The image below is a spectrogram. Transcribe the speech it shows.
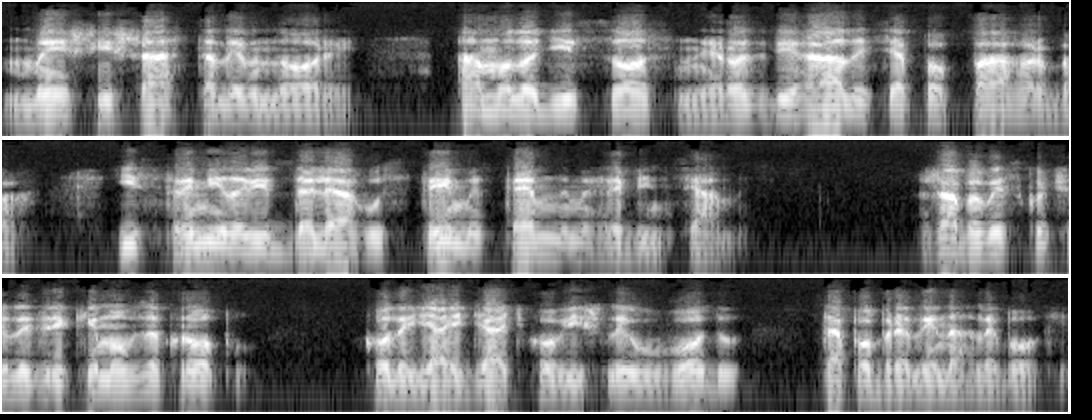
Миші шастали в нори, а молоді сосни розбігалися по пагорбах і стриміли віддаля густими темними гребінцями. Жаби вискочили з ріки, мов з окропу, коли я і дядько війшли у воду та побрели на глибоке.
